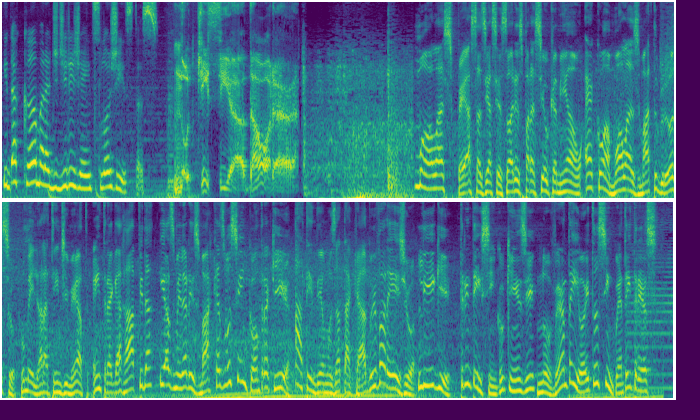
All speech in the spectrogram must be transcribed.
e da Câmara de Dirigentes Logistas. Notícia da hora. Molas, peças e acessórios para seu caminhão é com a Molas Mato Grosso. O melhor atendimento, entrega rápida e as melhores marcas você encontra aqui. Atendemos atacado e varejo. Ligue 3515 9853.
